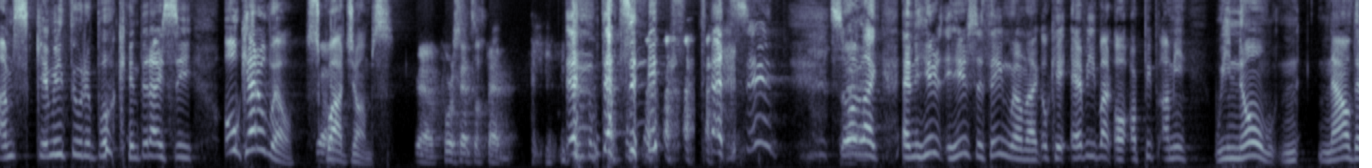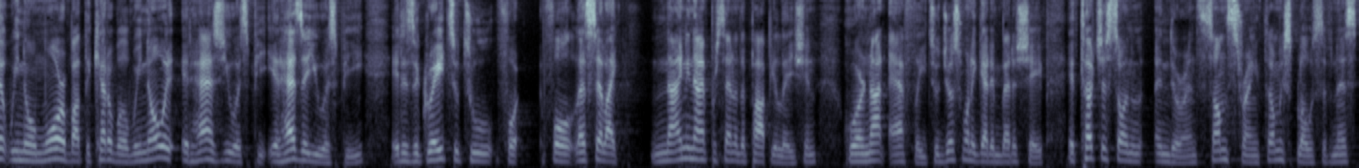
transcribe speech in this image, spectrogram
I'm skimming through the book and then I see, oh, kettlebell squat yeah. jumps. Yeah, four sets of ten. That's it. That's it. So yeah. I'm like, and here's here's the thing where I'm like, okay, everybody or, or people. I mean, we know now that we know more about the kettlebell, we know it, it has USP. It has a USP. It is a great tool for for let's say like 99% of the population who are not athletes who just want to get in better shape. It touches on endurance, some strength, some explosiveness.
